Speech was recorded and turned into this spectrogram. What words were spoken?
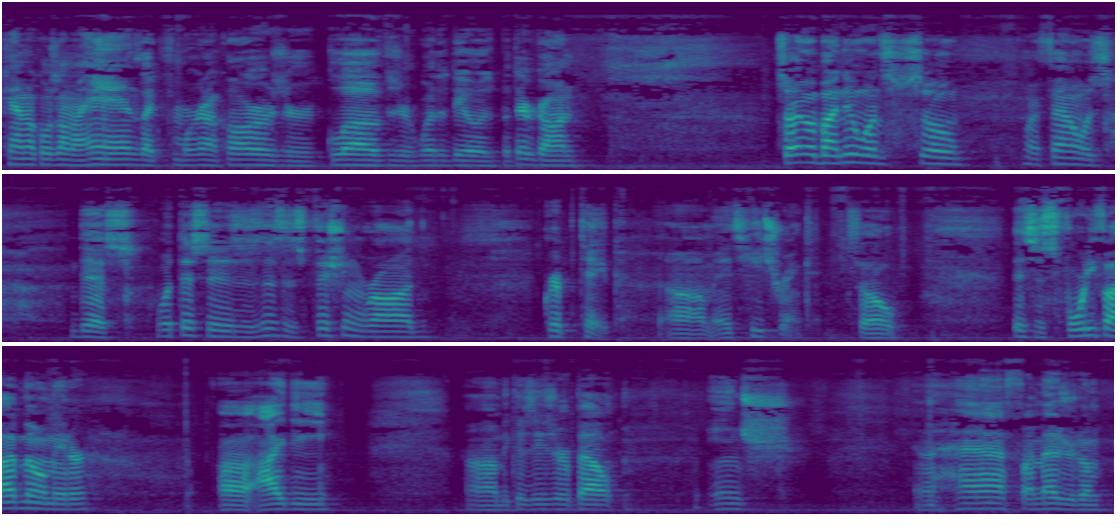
chemicals on my hands, like from working on cars or gloves or what the deal is, but they're gone. So I'm gonna buy new ones. So what I found was this. What this is, is this is fishing rod grip tape. Um, it's heat shrink. So this is 45 millimeter uh, ID um, because these are about inch and a half. I measured them.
